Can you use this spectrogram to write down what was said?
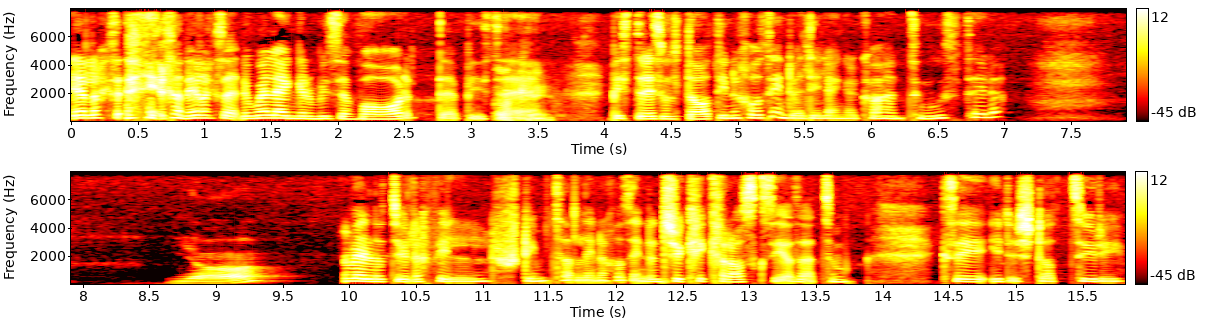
ehrlich, gesagt- ich habe ehrlich gesagt nur länger müssen warten, bis, äh, Okay. bis die Resultate reingekommen sind, weil die länger hatten zum Auszählen. Ja. Weil natürlich viele Stimmzettel reingekommen sind. Und es war wirklich krass, gewesen, also auch zum gesehen in der Stadt Zürich,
